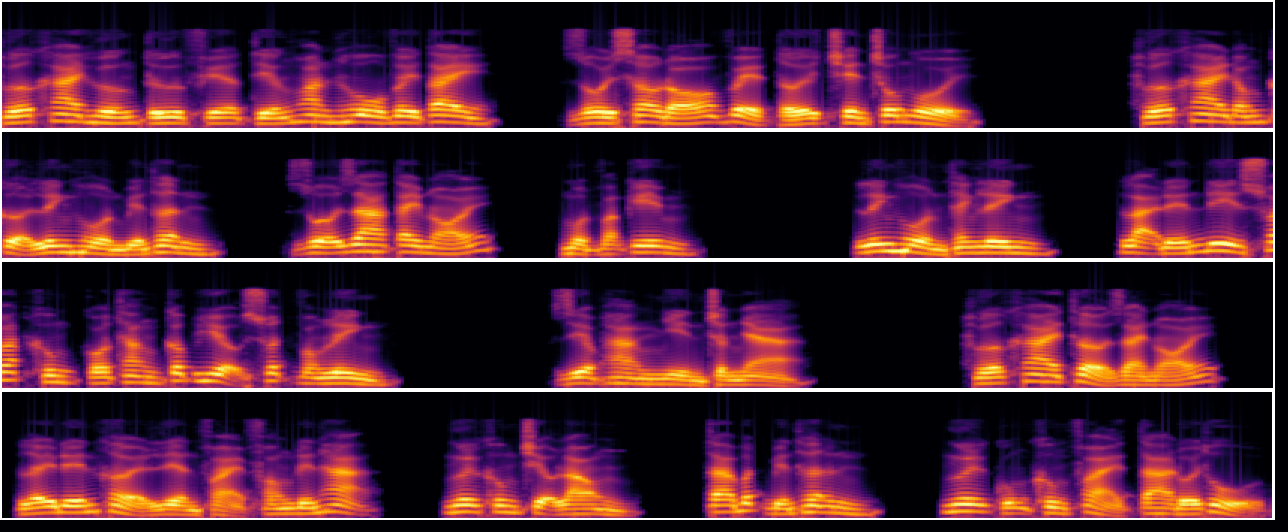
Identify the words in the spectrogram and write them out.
Hứa khai hướng tứ phía tiếng hoan hô vây tay, rồi sau đó về tới trên chỗ ngồi. Hứa khai đóng cửa linh hồn biến thân, rỗi ra tay nói, một vạn kim. Linh hồn thanh linh, lại đến đi soát không có thăng cấp hiệu suất vong linh. Diệp Hàng nhìn trần nhà. Hứa khai thở dài nói, lấy đến khởi liền phải phóng đến hạ, ngươi không chịu lòng, ta bất biến thân, ngươi cũng không phải ta đối thủ.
